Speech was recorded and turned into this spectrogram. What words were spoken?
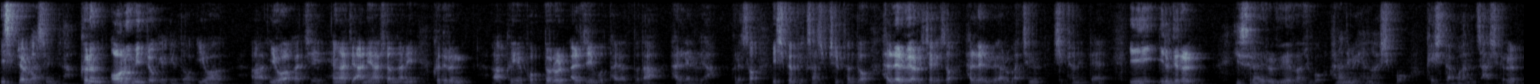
20절 말씀입니다. 그는 어느 민족에게도 이와 아, 이와 같이 행하지 아니하셨나니 그들은 아, 그의 법도를 알지 못하였도다. 할렐루야. 그래서 이 시편 147편도 할렐루야로 시작해서 할렐루야로 마치는 시편인데 이 일들을 이스라엘을 위해 가지고 하나님이 행하시고 계시다고 하는 사실을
